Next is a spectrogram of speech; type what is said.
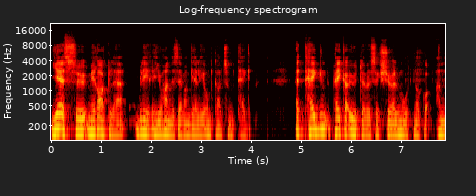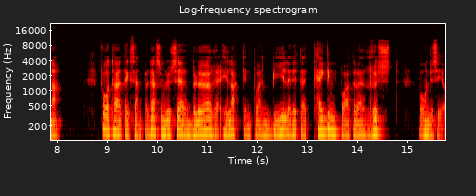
Jesu mirakler blir i Johannesevangeliet omtalt som tegn. Et tegn peker utover seg sjøl mot noe annet. For å ta et eksempel. Dersom du ser bløre i lakken på en bil, er dette et tegn på at det er rust på undersida.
